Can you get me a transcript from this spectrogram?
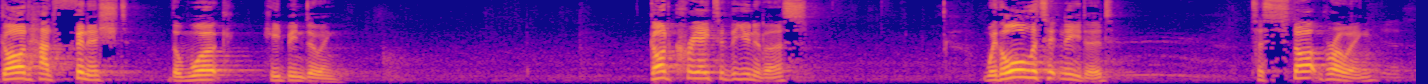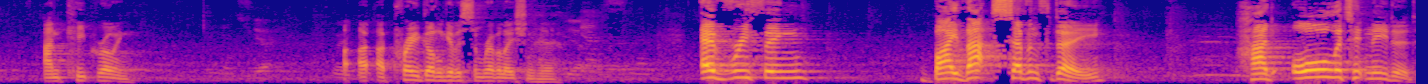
God had finished the work he'd been doing. God created the universe with all that it needed to start growing and keep growing. I, I, pray God will give us some revelation here. Everything by that seventh day had all that it needed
